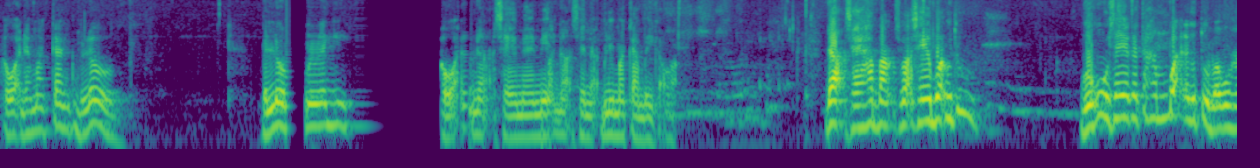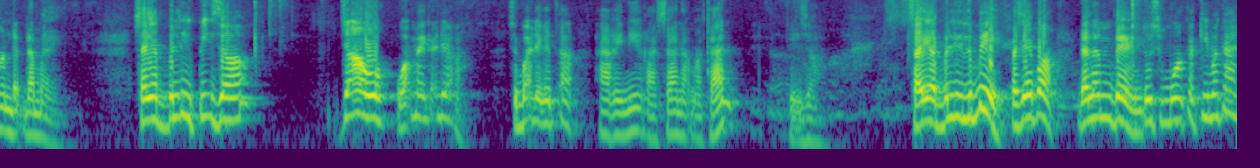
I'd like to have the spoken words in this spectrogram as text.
Awak dah makan ke belum? Belum lagi. Awak nak saya ambil, nak saya nak beli makan bagi kat awak. Tak, saya habang sebab saya buat itu. Guru saya kata hang buat lagu tu baru hang damai. Saya beli pizza jauh awak mai kat dia. Sebab dia kata, hari ni rasa nak makan pizza. Saya beli lebih. Pasal apa? Dalam bank tu semua kaki makan.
